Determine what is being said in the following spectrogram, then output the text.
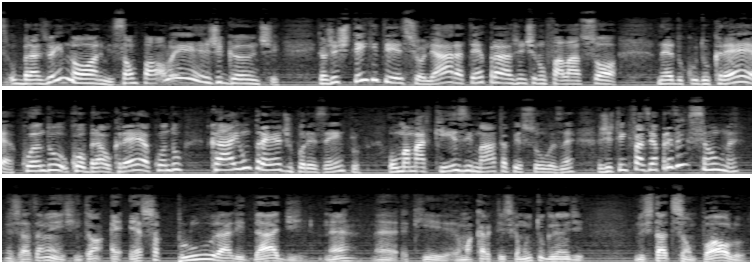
o, Brasil é enorme, São Paulo é gigante. Então a gente tem que ter esse olhar até para a gente não falar só né, do, do CREA, quando cobrar o CREA, quando cai um prédio, por exemplo, ou uma marquise mata pessoas, né? A gente tem que fazer a prevenção, né? Exatamente. Então é, essa pluralidade, né, é, que é uma característica muito grande no estado de São Paulo,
